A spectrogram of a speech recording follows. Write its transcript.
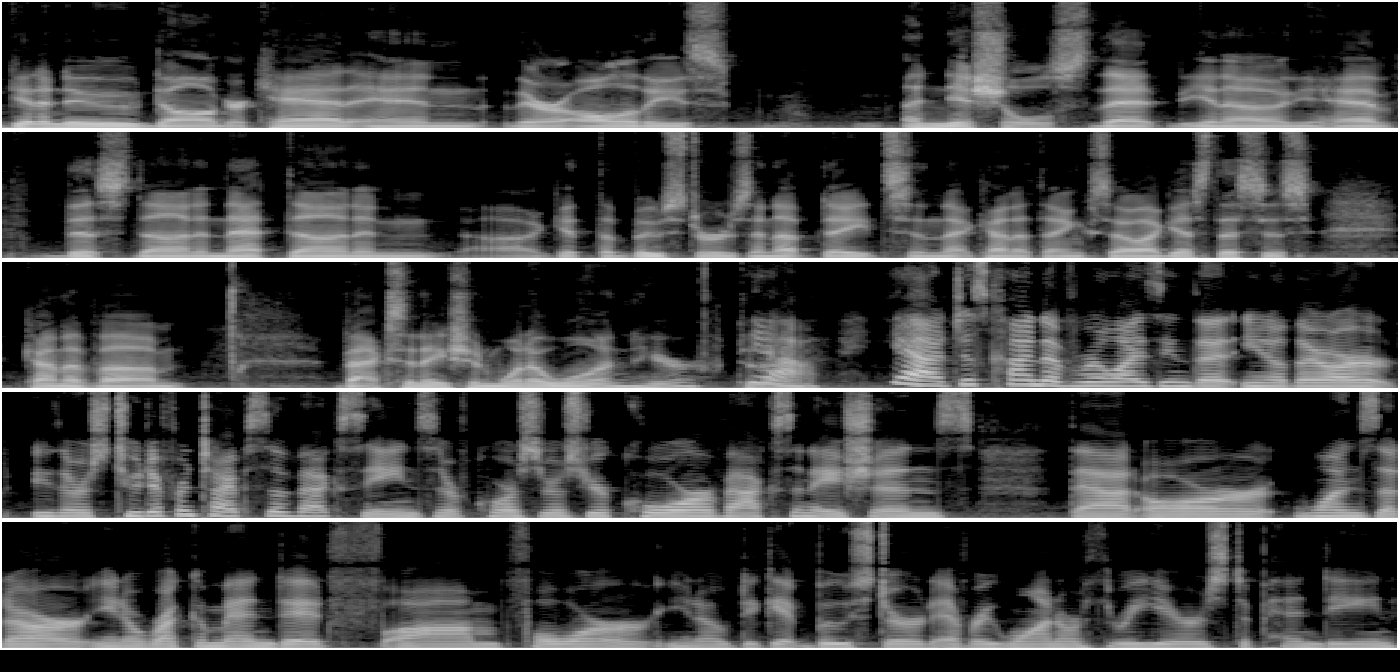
get a new dog or cat, and there are all of these initials that you know you have this done and that done, and uh, get the boosters and updates and that kind of thing. So I guess this is kind of um, vaccination 101 here today. Yeah, yeah, just kind of realizing that you know there are there's two different types of vaccines. Of course, there's your core vaccinations that are ones that are you know recommended f- um, for you know to get boosted every one or three years depending,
